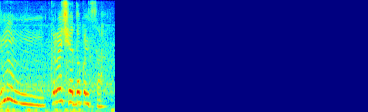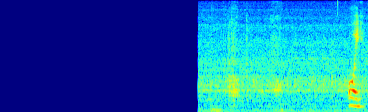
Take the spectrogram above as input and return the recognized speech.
ну, коротше, до кольця. Oi.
